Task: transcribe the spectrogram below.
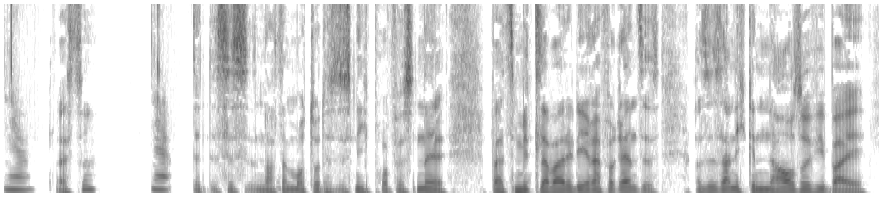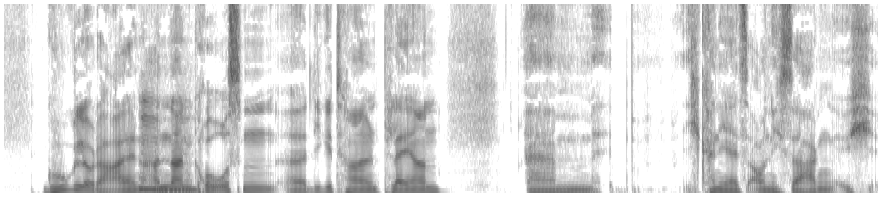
Ja. Weißt du? Ja. Das ist nach dem Motto, das ist nicht professionell, weil es mittlerweile die Referenz ist. Also es ist eigentlich genauso wie bei Google oder allen Mhm. anderen großen äh, digitalen Playern. Ähm, ich kann ja jetzt auch nicht sagen, ich,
